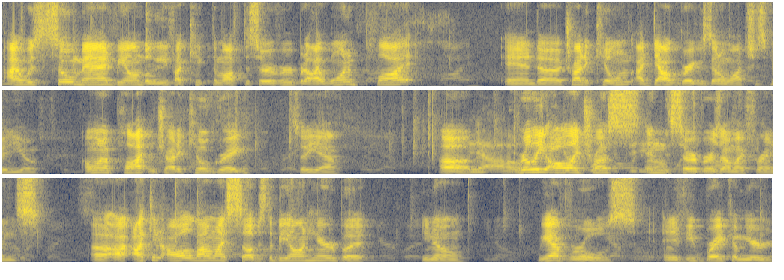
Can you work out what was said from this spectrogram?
I was so mad beyond belief. I kicked him off the server, but I want to plot and uh, try to kill him. I doubt Greg is gonna watch this video. I want to plot and try to kill Greg. So yeah. Um, Yeah, I'll- really, all I trust in the servers are my friends. Uh, I, I can all allow my subs to be on here, but you know, we have rules, and if you break them, you're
